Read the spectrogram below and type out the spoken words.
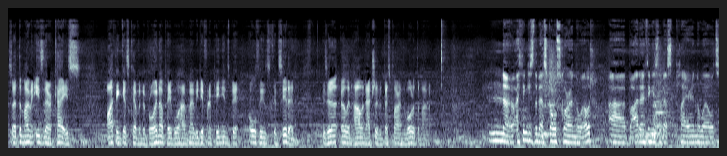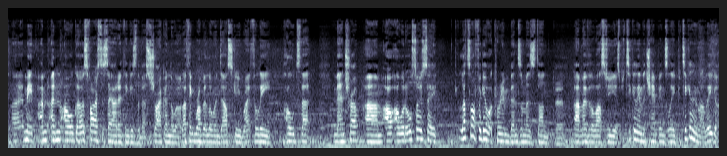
So, at the moment, is there a case? I think it's Kevin De Bruyne. People have maybe different opinions, but all things considered, is Erling Haaland actually the best player in the world at the moment? No, I think he's the best goal scorer in the world, uh, but I don't think he's the best player in the world. I mean, I'm, I'm, I'll go as far as to say I don't think he's the best striker in the world. I think Robert Lewandowski rightfully holds that mantra. Um, I, I would also say, let's not forget what Karim Benzema has done um, over the last few years, particularly in the Champions League, particularly in La Liga.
